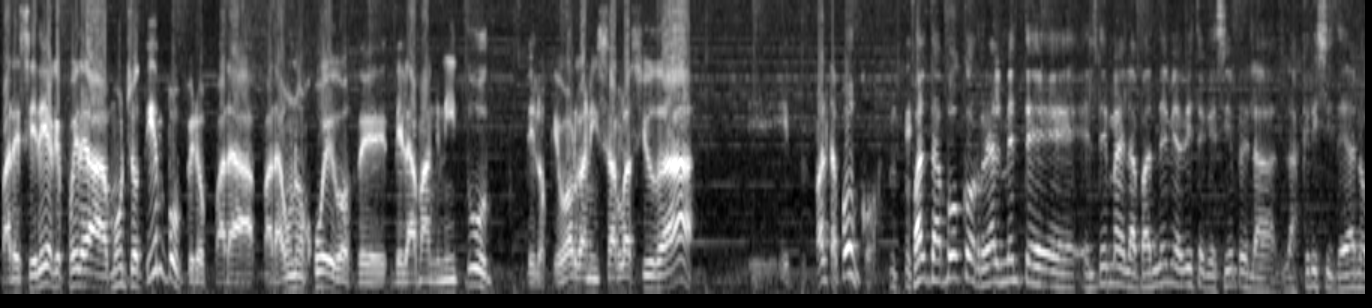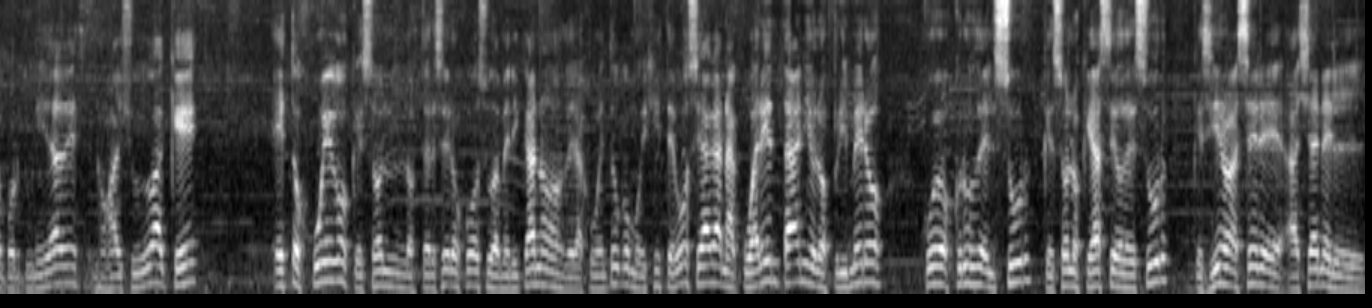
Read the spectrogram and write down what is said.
parecería que fuera mucho tiempo, pero para, para unos juegos de, de la magnitud de lo que va a organizar la ciudad, falta poco. Falta poco, realmente el tema de la pandemia, viste que siempre las crisis te dan oportunidades, nos ayudó a que estos juegos, que son los terceros Juegos Sudamericanos de la Juventud, como dijiste vos, se hagan a 40 años los primeros Juegos Cruz del Sur, que son los que hace Odesur, que se dieron a hacer eh, allá en el,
